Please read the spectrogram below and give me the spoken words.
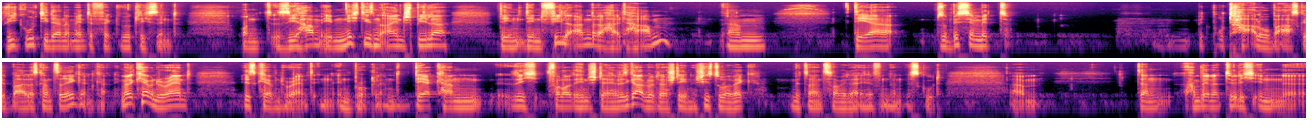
wie gut die dann im Endeffekt wirklich sind. Und sie haben eben nicht diesen einen Spieler, den, den viele andere halt haben. Ähm, der so ein bisschen mit, mit Brutalo-Basketball das Ganze regeln kann. Ich meine, Kevin Durant ist Kevin Durant in, in Brooklyn. Der kann sich vor Leute hinstellen. Ist egal, wie Leute da stehen. Er schießt drüber weg mit seinen 2,11 Meter elf und dann ist gut. Ähm, dann haben wir natürlich in, äh,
